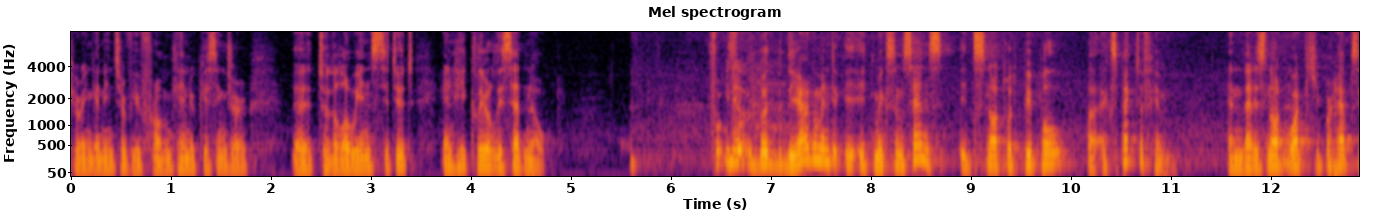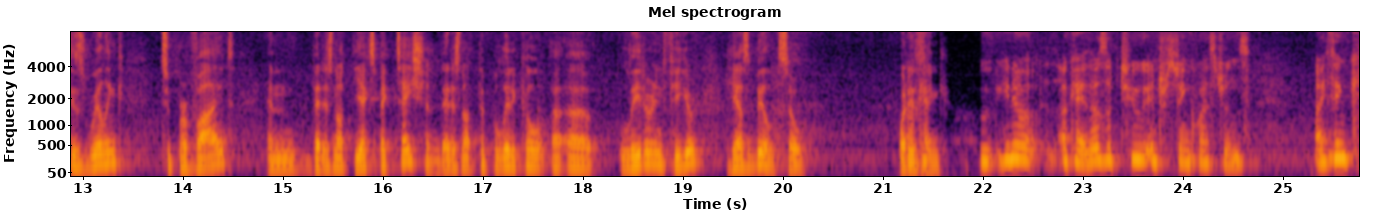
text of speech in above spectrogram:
hearing an interview from Henry Kissinger uh, to the Lowy Institute, and he clearly said no. For, for, but, but, the argument, it, it, makes some sense. It's not what people uh, expect of him. And that is not what he perhaps is willing to provide and that is not the expectation. That is not the political uh, uh, leader and figure he has built. So, what do okay. you think? Mm, you know, okay, those are two interesting questions. I think.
